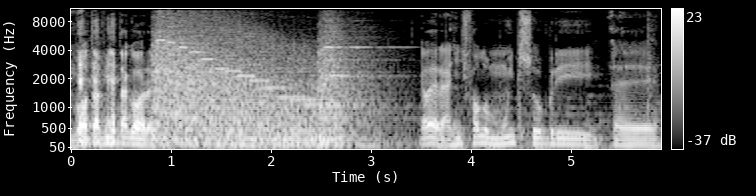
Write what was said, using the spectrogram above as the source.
Bota a vinheta agora. Galera, a gente falou muito sobre é,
